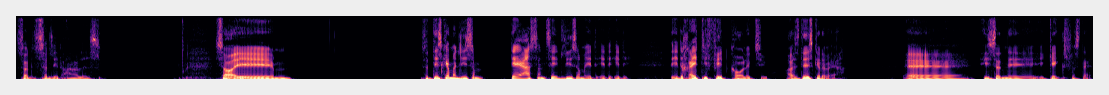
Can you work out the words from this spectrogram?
Så er det, så er det lidt anderledes. Så, øh, så det skal man ligesom, det er sådan set ligesom et, et, et, det er et rigtig fedt kollektiv. Altså det skal det være. Øh, I sådan øh, i gængs forstand.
